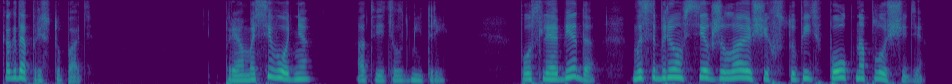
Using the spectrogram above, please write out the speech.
Когда приступать? Прямо сегодня, ответил Дмитрий. После обеда мы соберем всех желающих вступить в полк на площади.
